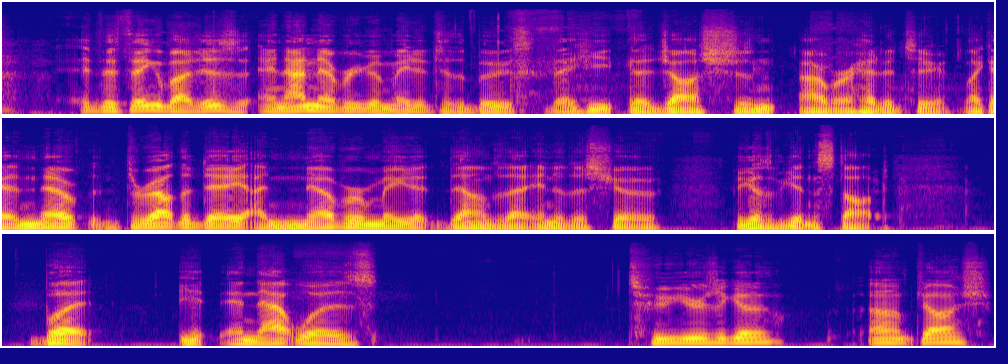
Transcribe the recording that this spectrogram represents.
the thing about it is, and I never even made it to the booth that he, that Josh and I were headed to. Like I never, throughout the day, I never made it down to that end of the show because of getting stopped. But, and that was two years ago, um, Josh.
